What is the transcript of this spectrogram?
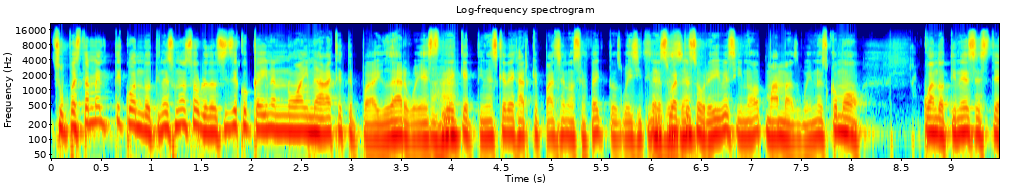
supuestamente cuando tienes una sobredosis de cocaína no hay nada que te pueda ayudar, güey. Es Ajá. de que tienes que dejar que pasen los efectos, güey. Si tienes sí, suerte sí. sobrevives, si no, mamas, güey. No es como cuando tienes este,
